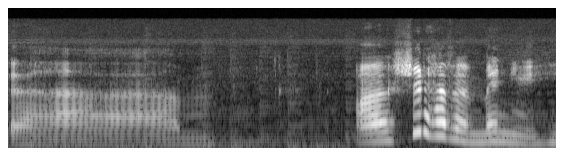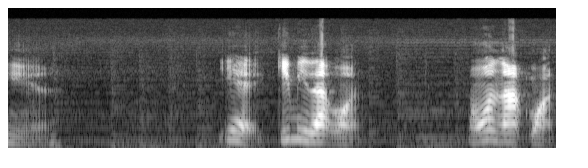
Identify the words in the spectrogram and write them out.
um, I should have a menu here. Yeah, give me that one. I want that one.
